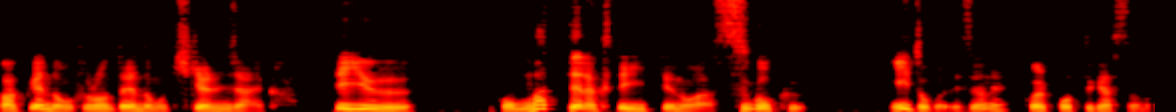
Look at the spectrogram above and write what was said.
バックエンドもフロントエンドも聞けるんじゃないかっていう、こう待ってなくていいっていうのはすごくいいところですよね。これ、ポッドキャストの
